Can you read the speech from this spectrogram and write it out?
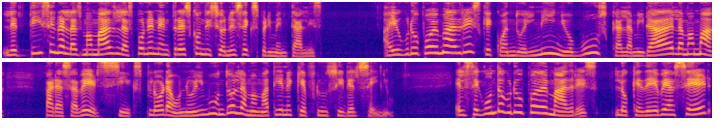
le dicen a las mamás, las ponen en tres condiciones experimentales. Hay un grupo de madres que cuando el niño busca la mirada de la mamá para saber si explora o no el mundo, la mamá tiene que fruncir el ceño. El segundo grupo de madres lo que debe hacer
